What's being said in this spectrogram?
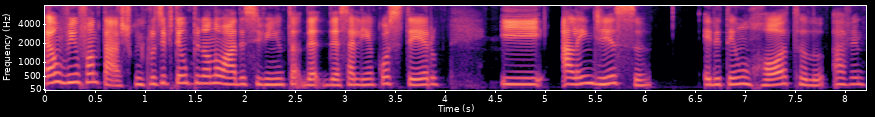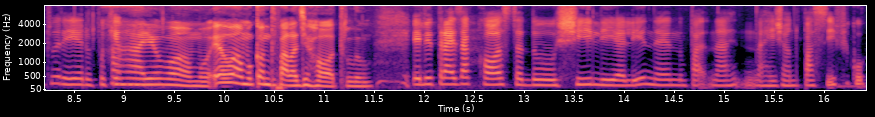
É um vinho fantástico. Inclusive tem um Pinot Noir desse vinho, dessa linha costeiro. E, além disso, ele tem um rótulo aventureiro. Porque Ah, eu amo. Eu amo quando fala de rótulo. ele traz a costa do Chile ali, né, no na, na região do Pacífico.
